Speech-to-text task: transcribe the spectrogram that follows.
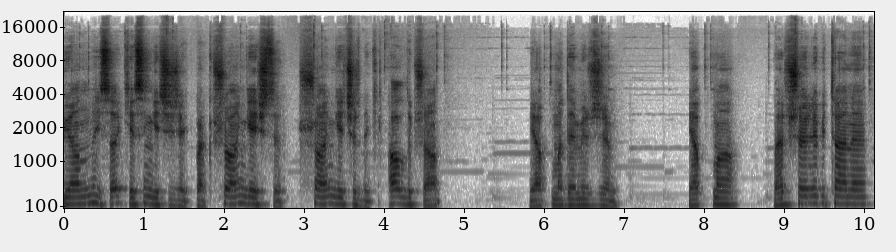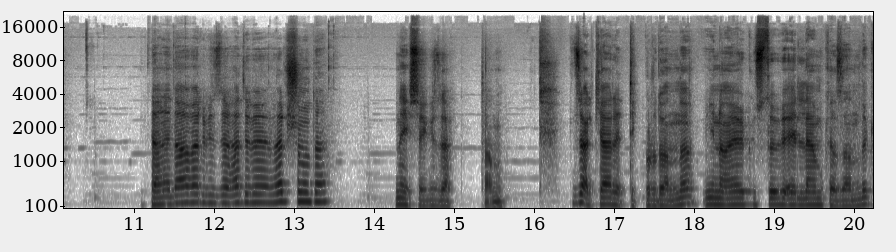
yanlıysa kesin geçecek. Bak şu an geçti. Şu an geçirdik. Aldık şu an. Yapma demircim. Yapma. Ver şöyle bir tane. Bir tane daha ver bize. Hadi be ver şunu da. Neyse güzel. Tamam. Güzel kar ettik buradan da. Yine ayaküstü bir ellem kazandık.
